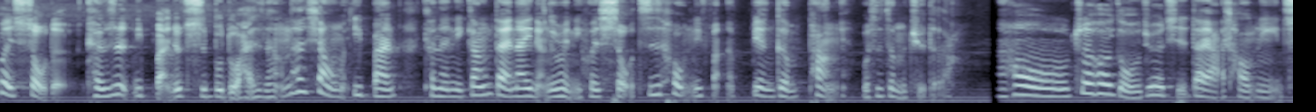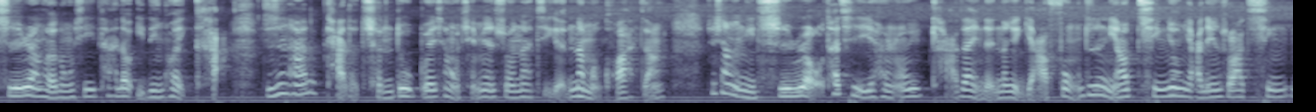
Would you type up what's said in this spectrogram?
会瘦的，可能是你本来就吃不多，还是那样。那像我们一般，可能你刚戴那一两个月你会瘦，之后你反而变更胖诶，我是这么觉得啦。然后最后一个，我觉得其实戴牙套，你吃任何东西它都一定会卡，只是它卡的程度不会像我前面说那几个那么夸张。就像你吃肉，它其实也很容易卡在你的那个牙缝，就是你要清用牙签刷清，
